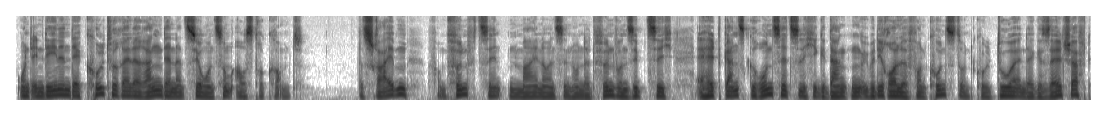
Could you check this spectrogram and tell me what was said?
und in denen der kulturelle Rang der Nation zum Ausdruck kommt. Das Schreiben vom 15. Mai 1975 erhält ganz grundsätzliche Gedanken über die Rolle von Kunst und Kultur in der Gesellschaft,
